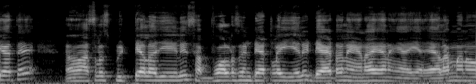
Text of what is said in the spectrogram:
చేతే అసలు స్ప్లిట్ ఎలా చేయాలి? సబ్ ఫోల్డర్స్ అంటే ఎట్లా చేయాలి? డేటాను ఎలా ఎలా మనం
